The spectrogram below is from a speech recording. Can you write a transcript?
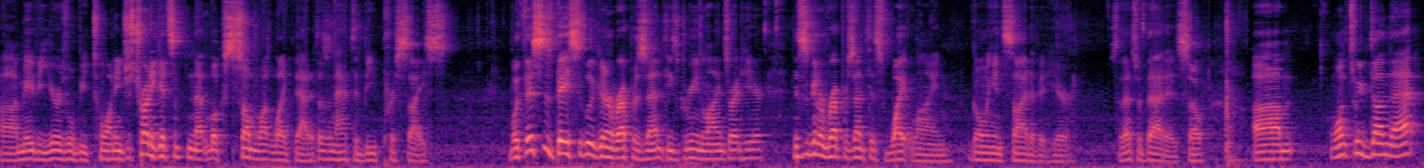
Uh, maybe yours will be 20. Just try to get something that looks somewhat like that. It doesn't have to be precise. What this is basically going to represent, these green lines right here, this is going to represent this white line going inside of it here. So that's what that is. So um, once we've done that,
